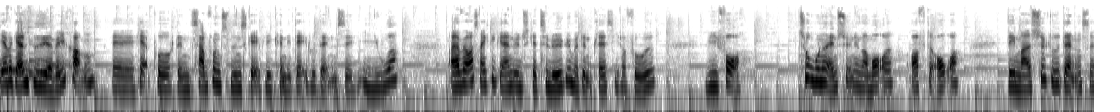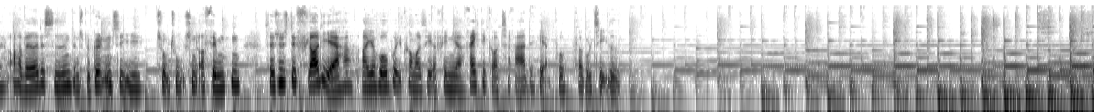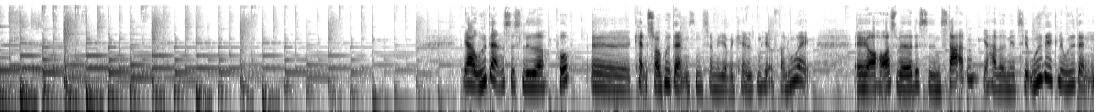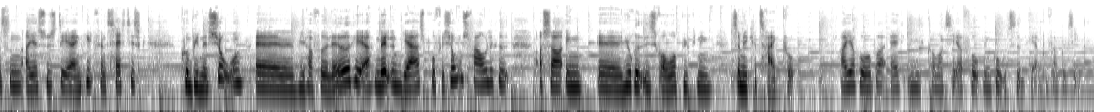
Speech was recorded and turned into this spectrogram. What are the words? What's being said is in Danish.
Jeg vil gerne byde jer velkommen øh, her på den samfundsvidenskabelige kandidatuddannelse i Jura. Og jeg vil også rigtig gerne ønske jer tillykke med den plads, I har fået. Vi får 200 ansøgninger om året, ofte over. Det er en meget søgt uddannelse og har været det siden dens begyndelse i 2015. Så jeg synes, det er flot, I er her, og jeg håber, I kommer til at finde jer rigtig godt til rette her på fakultetet. Jeg er uddannelsesleder på øh, Kansok-uddannelsen, som jeg vil kalde den her fra nu af, øh, og har også været det siden starten. Jeg har været med til at udvikle uddannelsen, og jeg synes, det er en helt fantastisk kombination, øh, vi har fået lavet her mellem jeres professionsfaglighed og så en øh, juridisk overbygning, som I kan trække på. Og jeg håber, at I kommer til at få en god tid her på fakultetet.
